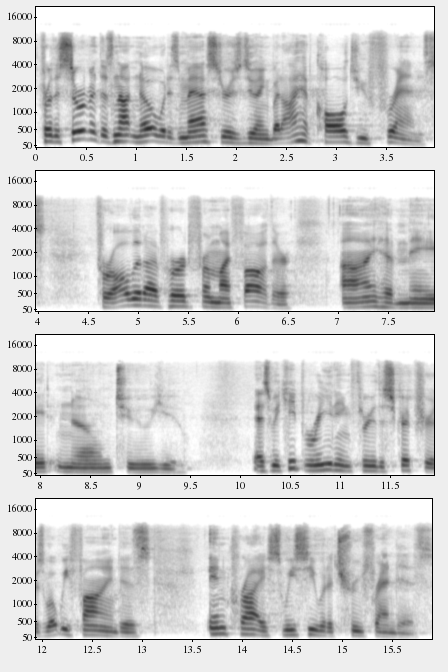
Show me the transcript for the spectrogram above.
for the servant does not know what his master is doing, but I have called you friends. For all that I've heard from my Father, I have made known to you. As we keep reading through the scriptures, what we find is in Christ, we see what a true friend is.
